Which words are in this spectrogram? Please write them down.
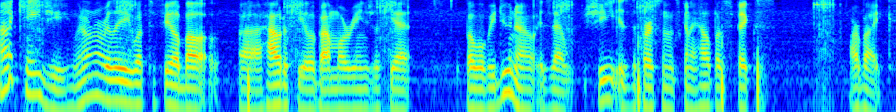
Kind of cagey. We don't know really what to feel about, uh, how to feel about Maureen just yet. But what we do know is that she is the person that's going to help us fix our bike.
